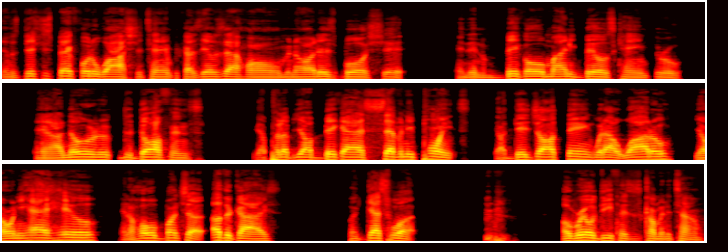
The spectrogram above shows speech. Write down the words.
It was disrespectful to Washington because they was at home and all this bullshit. And then the big old mighty Bills came through. And I know the, the Dolphins, y'all put up y'all big ass 70 points. Y'all did y'all thing without Waddle. Y'all only had Hill and a whole bunch of other guys. But guess what? a real defense is coming to town.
